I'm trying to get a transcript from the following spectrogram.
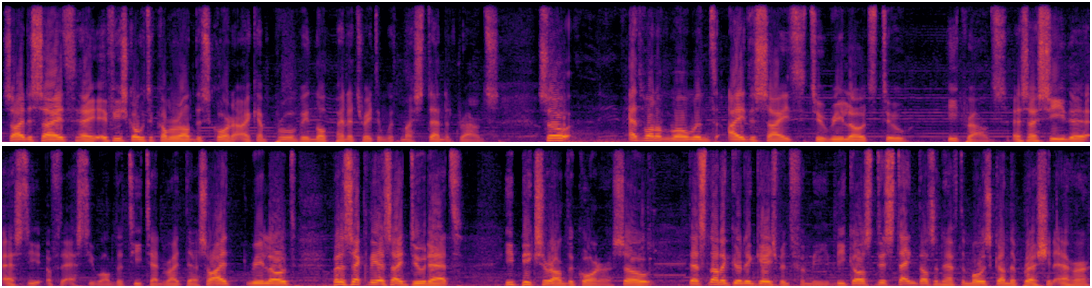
So I decide, hey, if he's going to come around this corner, I can probably not penetrate him with my standard rounds. So at one moment I decide to reload to heat rounds as I see the SD of the ST1 the T10 right there so I reload but exactly as I do that he peeks around the corner so that's not a good engagement for me because this tank doesn't have the most gun depression ever.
